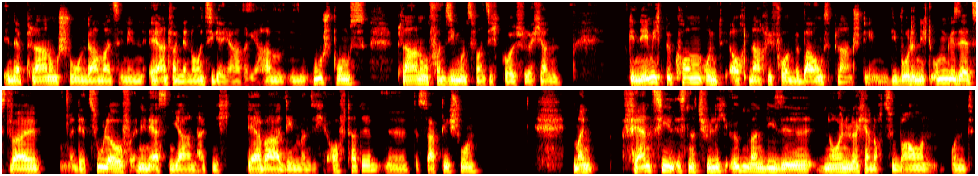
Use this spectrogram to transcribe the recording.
in der Planung schon damals in den äh, Anfang der 90er Jahre. Wir haben eine Ursprungsplanung von 27 Golflöchern genehmigt bekommen und auch nach wie vor im Bebauungsplan stehen. Die wurde nicht umgesetzt, weil der Zulauf in den ersten Jahren halt nicht der war, den man sich erhofft hatte. Äh, das sagte ich schon. Mein Fernziel ist natürlich irgendwann diese neuen Löcher noch zu bauen und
